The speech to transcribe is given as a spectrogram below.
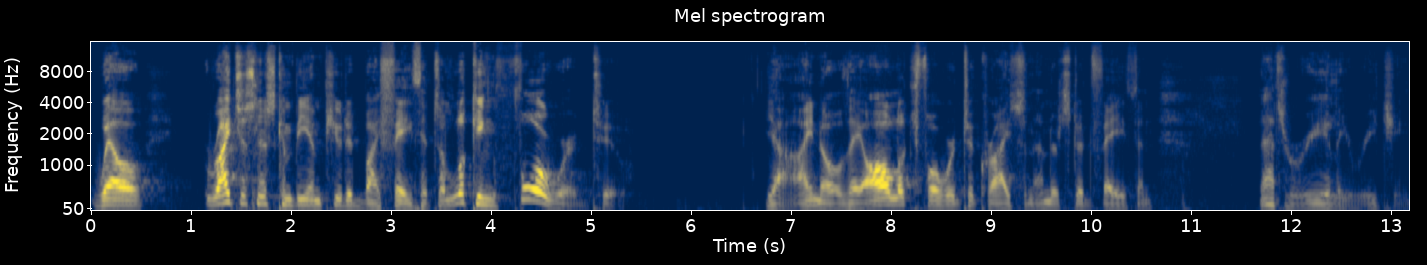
well, righteousness can be imputed by faith. It's a looking forward to. Yeah, I know. They all looked forward to Christ and understood faith, and that's really reaching.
